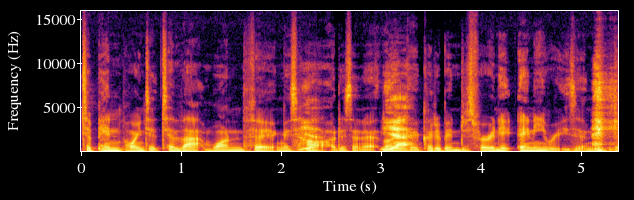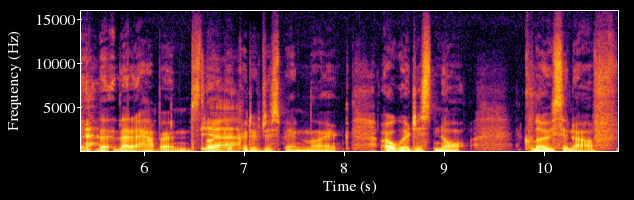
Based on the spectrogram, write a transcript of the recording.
to pinpoint it to that one thing is Yeah. hard, isn't it? Like, Yeah. It could have been just for any any reason that, that, that it happened. Like Yeah. it could have just been like, oh, we're just not close enough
